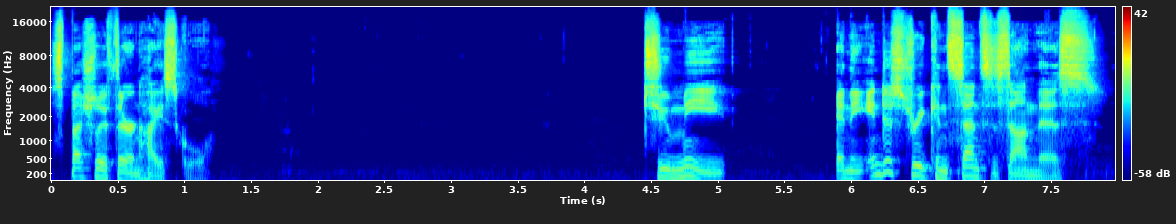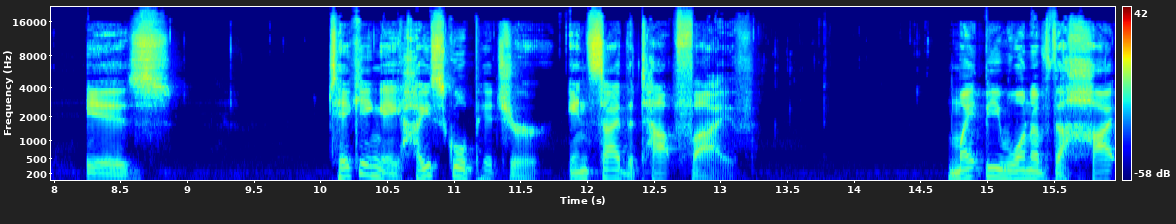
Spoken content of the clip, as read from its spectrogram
especially if they're in high school. To me, and the industry consensus on this is taking a high school pitcher inside the top five might be one of the high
